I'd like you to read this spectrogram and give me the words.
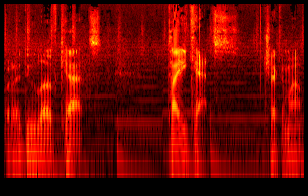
but I do love cats. Tidy Cats. Check them out.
